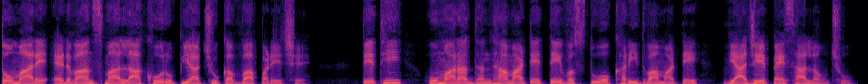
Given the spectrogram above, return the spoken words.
તો મારે એડવાન્સમાં લાખો રૂપિયા ચૂકવવા પડે છે. તેથી, હું મારા ધંધા માટે તે વસ્તુઓ ખરીદવા માટે વ્યાજે પૈસા લઉં છું.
